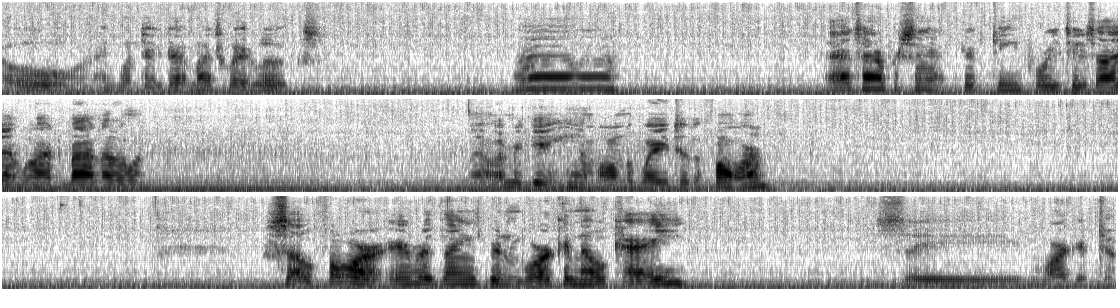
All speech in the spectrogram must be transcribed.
Oh, ain't going to take that much where it looks. Uh, that's 100%, 1542, so I am going to have to buy another one. Now, let me get him on the way to the farm. So far, everything's been working okay. Let's see, market to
